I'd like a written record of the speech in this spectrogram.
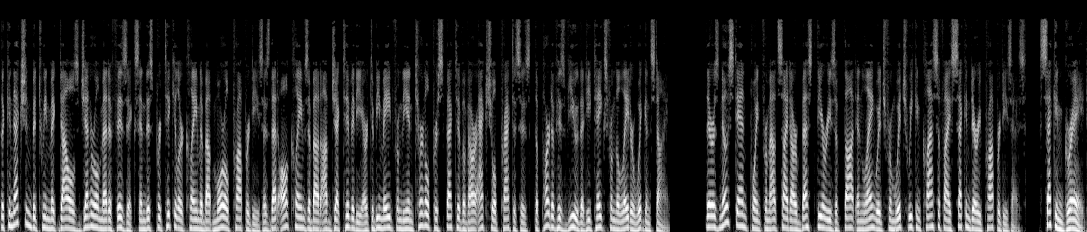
The connection between McDowell's general metaphysics and this particular claim about moral properties is that all claims about objectivity are to be made from the internal perspective of our actual practices, the part of his view that he takes from the later Wittgenstein. There is no standpoint from outside our best theories of thought and language from which we can classify secondary properties as second grade,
